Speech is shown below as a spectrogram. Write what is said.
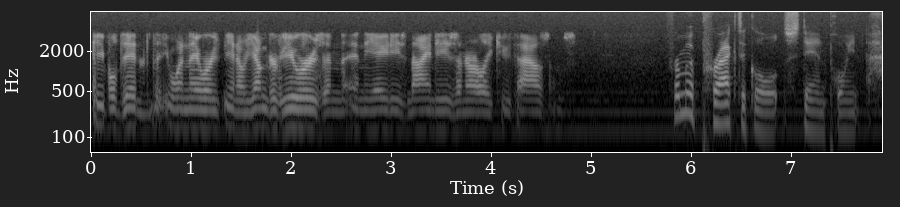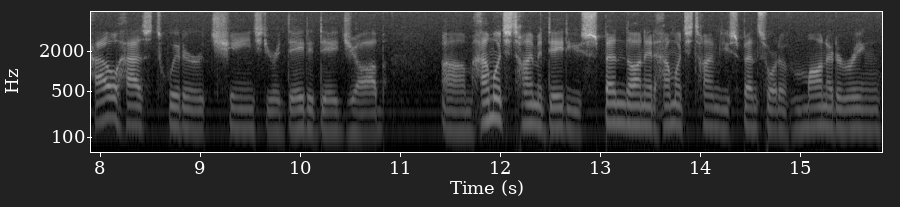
people did when they were, you know, younger viewers in, in the 80s, 90s, and early 2000s. From a practical standpoint, how has Twitter changed your day-to-day job? Um, how much time a day do you spend on it? How much time do you spend sort of monitoring?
